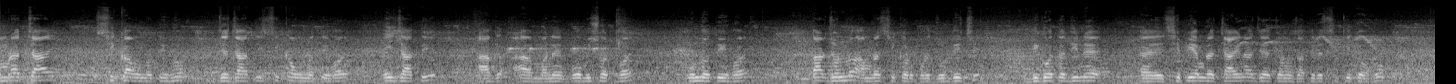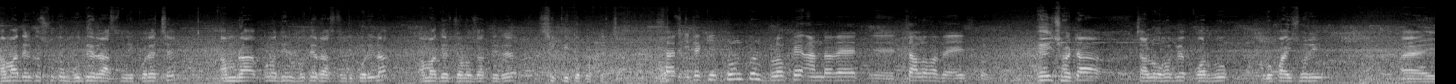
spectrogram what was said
আমরা চাই শিক্ষা উন্নতি হোক, যে জাতির শিক্ষা উন্নতি হয়, এই জাতি মানে ভবিষ্যৎ হয়, উন্নতি হয়। তার জন্য আমরা শিক্ষার উপরে জোর দিচ্ছি। বিগত দিনে সিপিএমরা চায় না যে জনজাতিরা শিক্ষিত হোক। আমাদেরকে শুধু বুধের রাজনীতি করেছে। আমরা কোনোদিন ভূতের রাজনীতি করি না। আমাদের জনজাতিদের শিক্ষিত করতে চাই স্যার এটা কি কোন কোন ব্লকে আন্ডারে চালু হবে এই স্কুল এই ছয়টা চালু হবে করবুক রূপাইশ্বরী এই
